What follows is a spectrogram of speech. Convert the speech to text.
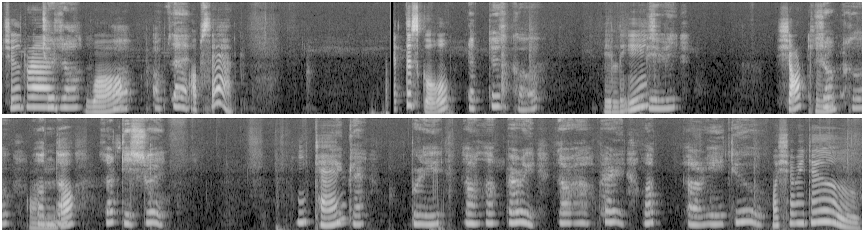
Children were upset. At the school, Let this go. Billy is sharking on the the thirty three. He can He can breathe berry. The berry. What are we do? What shall we do?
